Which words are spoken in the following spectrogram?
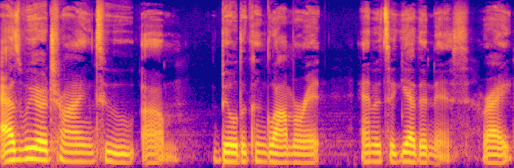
as we are trying to um, build a conglomerate and a togetherness, right?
